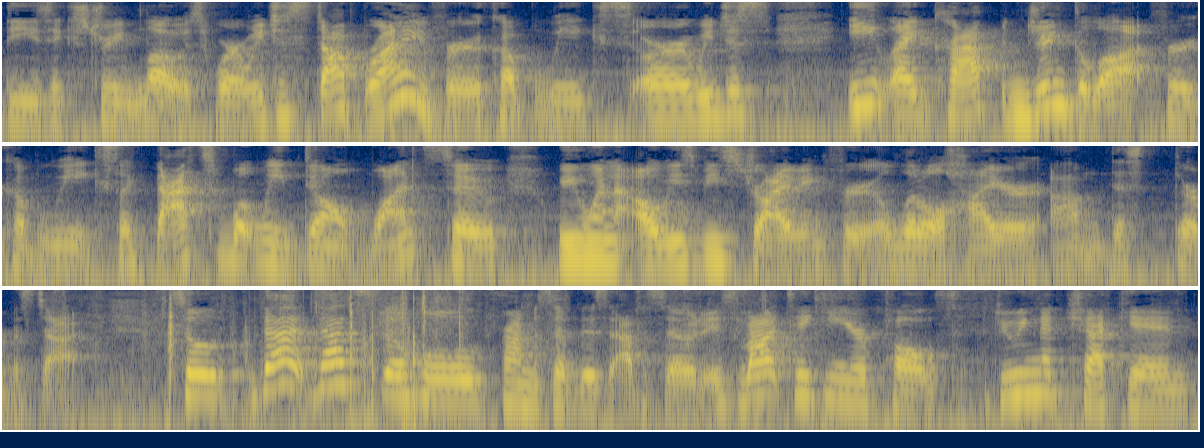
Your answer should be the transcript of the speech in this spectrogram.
these extreme lows where we just stop running for a couple weeks or we just eat like crap and drink a lot for a couple weeks. Like that's what we don't want. So we want to always be striving for a little higher um, this thermostat. So that that's the whole premise of this episode. It's about taking your pulse, doing a check-in.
